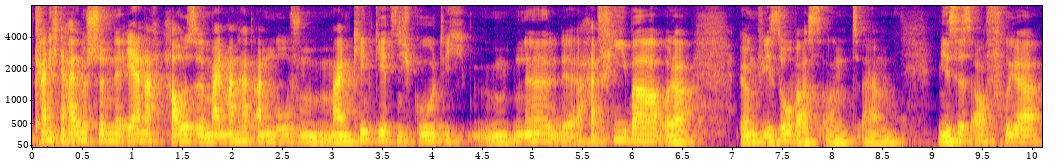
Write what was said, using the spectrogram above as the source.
kann ich eine halbe Stunde eher nach Hause, mein Mann hat angerufen, meinem Kind geht es nicht gut, ich, ne, der hat Fieber oder irgendwie sowas. Und ähm, mir ist es auch früher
